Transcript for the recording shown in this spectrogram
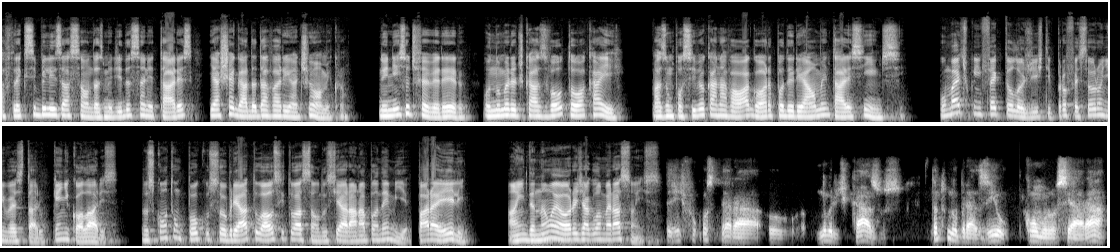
a flexibilização das medidas sanitárias e a chegada da variante Ômicron. No início de fevereiro, o número de casos voltou a cair, mas um possível carnaval agora poderia aumentar esse índice. O médico infectologista e professor universitário Kenny Colares nos conta um pouco sobre a atual situação do Ceará na pandemia. Para ele, ainda não é hora de aglomerações. Se a gente for considerar o número de casos, tanto no Brasil como no Ceará,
